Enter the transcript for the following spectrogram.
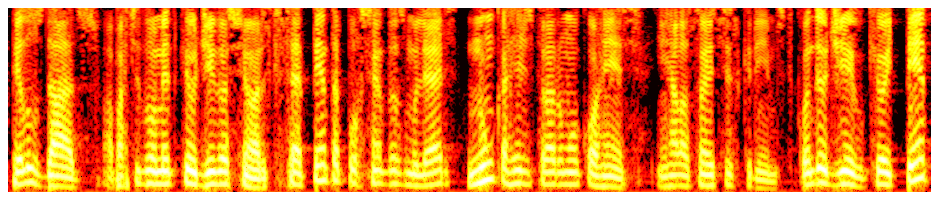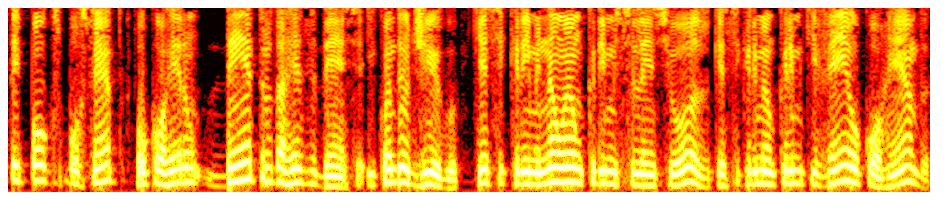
Pelos dados, a partir do momento que eu digo às senhoras que 70% das mulheres nunca registraram uma ocorrência em relação a esses crimes. Quando eu digo que 80 e poucos por cento ocorreram dentro da residência. E quando eu digo que esse crime não é um crime silencioso, que esse crime é um crime que vem ocorrendo,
